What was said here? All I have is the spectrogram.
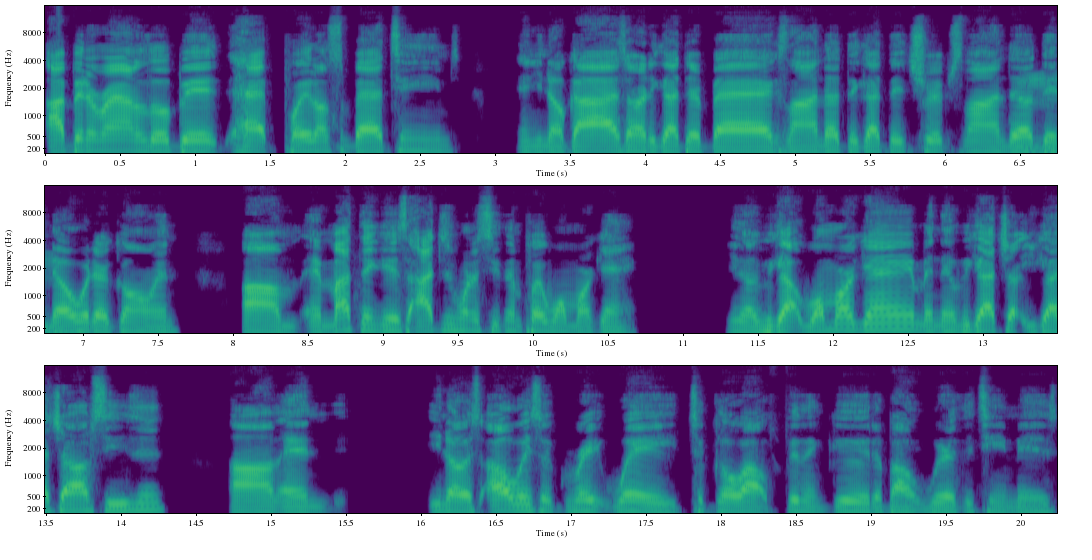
I've been around a little bit, had played on some bad teams, and you know, guys already got their bags lined up. They got their trips lined up. They Mhm. know where they're going. Um, and my thing is, I just want to see them play one more game. You know, we got one more game, and then we got you got your off season. Um, and you know, it's always a great way to go out feeling good about where the team is,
